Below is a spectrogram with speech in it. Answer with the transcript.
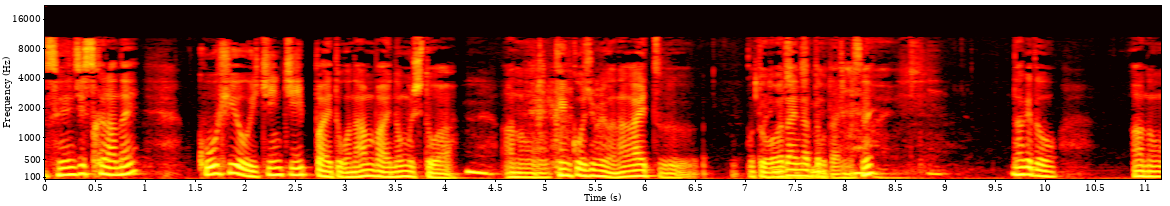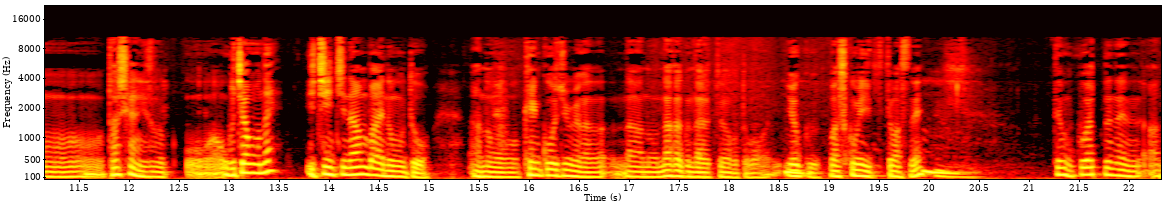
先日からねコーヒーを1日1杯とか何杯飲む人は、うん、あの健康寿命が長いということが話題になったことありますね。すねはい、だけどあの確かにそのお茶もね1日何杯飲むとあの健康寿命があの長くなるということもよくマスコミに言ってますね。うん、でもこうやってねあ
